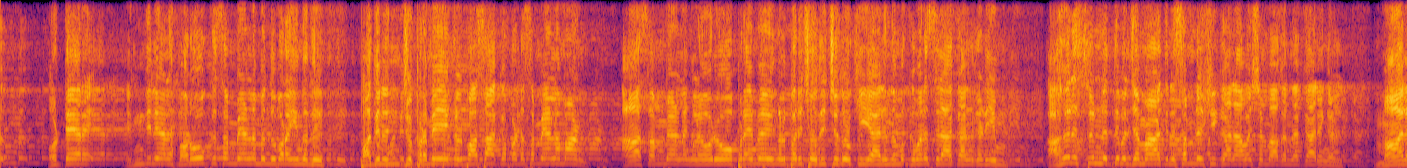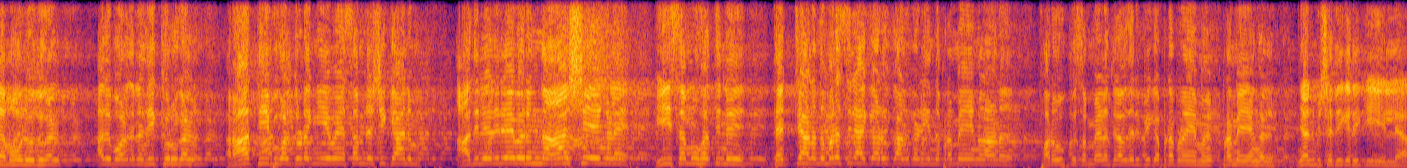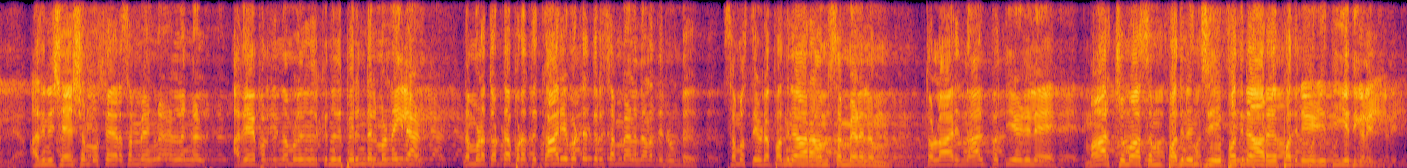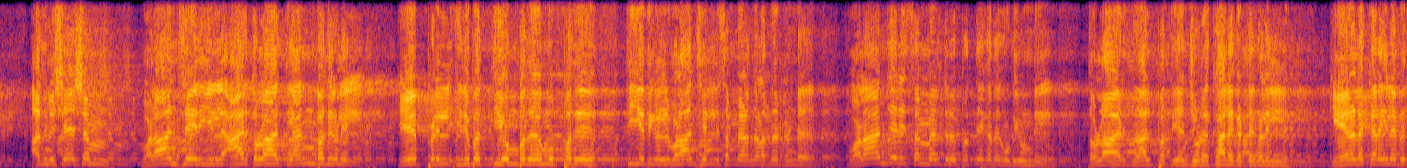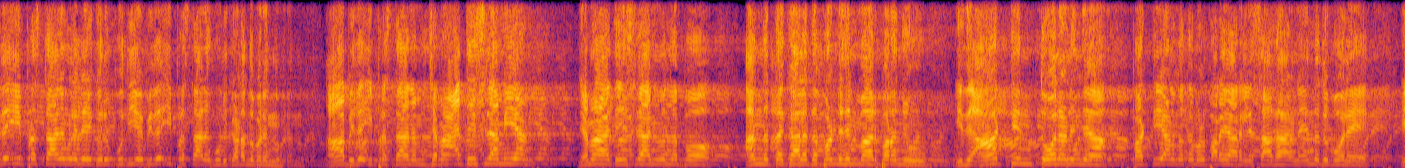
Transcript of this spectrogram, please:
ഒട്ടേറെ. എന്തിനാണ് ഫറൂഖ് സമ്മേളനം എന്ന് പറയുന്നത്? പതിനഞ്ച് പ്രമേയങ്ങൾ പാസാക്കപ്പെട്ട സമ്മേളനമാണ്. ആ സമ്മേളനങ്ങളെ ഓരോ പ്രമേയങ്ങൾ പരിശോധിച്ചു നോക്കിയാലും നമുക്ക് മനസ്സിലാക്കാൻ കഴിയും. അഹ്ലസുന്നത്ത് വൽ ജമാഅത്തിനെ സംരക്ഷിക്കാൻ ആവശ്യമാകുന്ന കാര്യങ്ങൾ മാല മൗലൂദുകൾ അതുപോലെ തന്നെ ദിക്റുകൾ റാത്തീബുകൾ തുടങ്ങിയവയെ സംരക്ഷിക്കാനും അതിനെതിരെ വരുന്ന ആശയങ്ങളെ ഈ സമൂഹത്തിന് തെറ്റാണെന്ന് മനസ്സിലാക്കി കൊടുക്കാൻ കഴിയുന്ന പ്രമേയങ്ങളാണ്. ഫറൂഖ് സമ്മേളനത്തിൽ അവതരിപ്പിക്കപ്പെട്ട പ്രമേയങ്ങൾ ഞാൻ വിശദീകരിക്കുകയില്ല. അതിനുശേഷം ഒട്ടേറെ സമ്മേളനങ്ങൾ അതേപോലെ നമ്മൾ നിൽക്കുന്നത് പെരിന്തൽമണ്ണയിലാണ്. നമ്മുടെ തൊട്ടപ്പുറത്ത് കാര്യവട്ടത്തിൽ സമ്മേളനം നടന്നിട്ടുണ്ട്. സമസ്തയുടെ പതിനാറാം സമ്മേളനം. തൊള്ളായിരത്തി നാൽപ്പത്തി ഏഴിലെ മാർച്ച് മാസം പതിനഞ്ച് പതിനാറ് പതിനേഴ് തീയതികളിൽ. അതിനുശേഷം വളാഞ്ചേരിയിൽ ആയിരത്തി തൊള്ളായിരത്തി അൻപതുകളിൽ ഏപ്രിൽ ഇരുപത്തിയൊമ്പത് മുപ്പത് തീയതികളിൽ വളാഞ്ചേരിയിൽ സമ്മേളനം നടന്നിട്ടുണ്ട്. വളാഞ്ചേരി സമ്മേളനത്തിന് ഒരു പ്രത്യേകത കൂടിയുണ്ട്. തൊള്ളായിരത്തി നാൽപ്പത്തി അഞ്ചുടെ കാലഘട്ടങ്ങളിൽ കേരളക്കരയിലെ വിധ ഈ പ്രസ്ഥാനങ്ങളിലേക്ക് ഒരു പുതിയ വിധ ഈ പ്രസ്ഥാനം കൂടി കടന്നു വരുന്നു ആ വിധ ഈ പ്രസ്ഥാനം ജമാഅത്ത് ഇസ്ലാമിയാണ്. ജമാഅത്ത് ഇസ്ലാമി വന്നപ്പോ അന്നത്തെ കാലത്തെ പണ്ഡിതന്മാർ പറഞ്ഞു ഇത് ആട്ടിൻ തോലണിഞ്ഞ പട്ടിയാണെന്നൊക്കെ നമ്മൾ പറയാറില്ലേ സാധാരണ എന്നതുപോലെ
